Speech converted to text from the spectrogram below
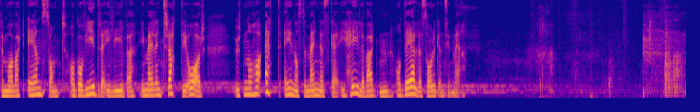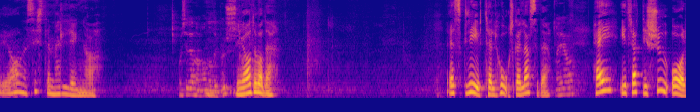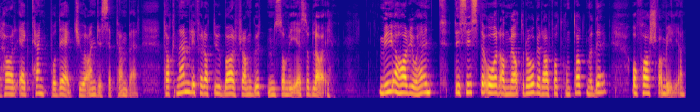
Det må ha vært ensomt å gå videre i livet i mer enn 30 år uten å ha ett eneste menneske i hele verden å dele sorgen sin med. Ja, den siste meldinga Var ikke det når han hadde bursdag? Ja, det var det. Jeg skriver til henne. Skal jeg lese det? Ja. Hei, i 37 år har jeg tenkt på deg 22.9. Takknemlig for at du bar fram gutten som vi er så glad i. Mye har jo hendt de siste årene med at Roger har fått kontakt med deg og farsfamilien.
